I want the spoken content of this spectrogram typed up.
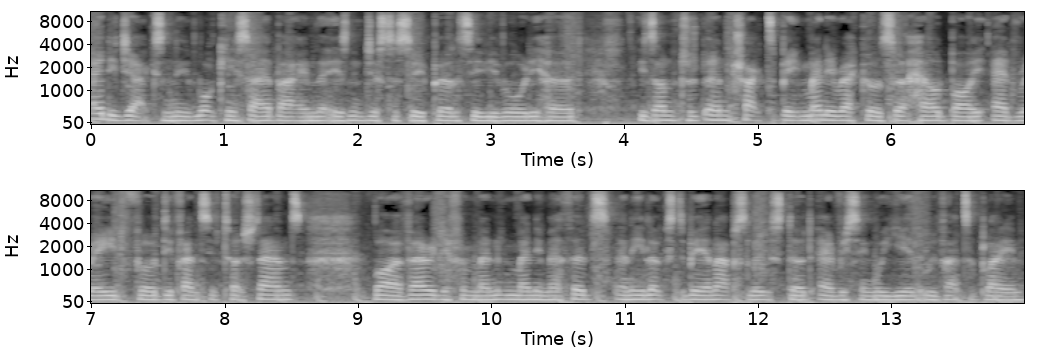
Eddie Jackson, what can you say about him that isn't just a superlative you've already heard? He's on, on track to beat many records that are held by Ed Reed for defensive touchdowns via very different many, many methods, and he looks to be an absolute stud every single year that we've had to play him.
